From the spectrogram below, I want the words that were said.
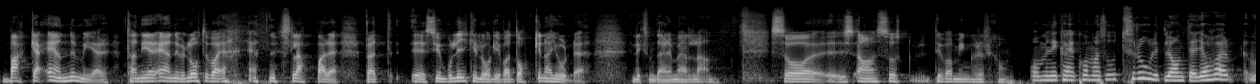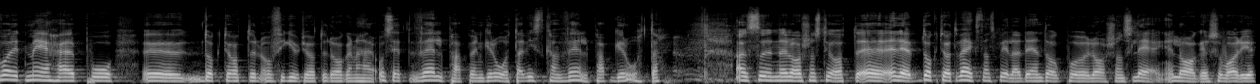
backa ännu mer, ta ner ännu mer, låt det vara ännu slappare. För att eh, symboliken låg i vad dockorna gjorde, liksom däremellan. Så, eh, ja, så det var min reflektion. Och men ni kan ju komma så otroligt långt där. Jag har varit med här på eh, Dockteatern och Figurteaterdagarna här och sett wellpappen gråta. Visst kan wellpapp gråta? Alltså när Larssons teater, eh, eller Dockteaterverkstan spelade en dag på Larssons lager så var det ju,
